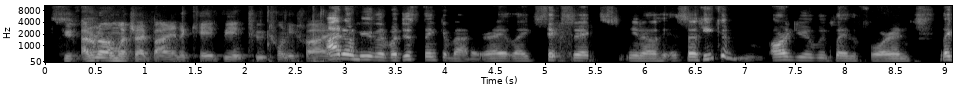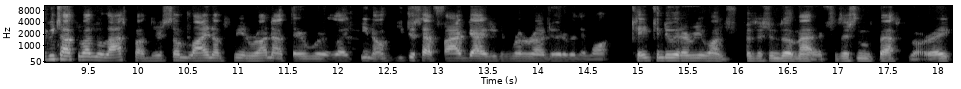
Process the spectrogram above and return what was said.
I don't know how much I buy into Cade being two twenty five. I don't either, but just think about it, right? Like six six, you know, so he could arguably play the four. And like we talked about in the last pod, there's some lineups being run out there where, like, you know, you just have five guys who can run around do whatever they want. Cade can do whatever he wants. Position doesn't matter. Position is basketball, right?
